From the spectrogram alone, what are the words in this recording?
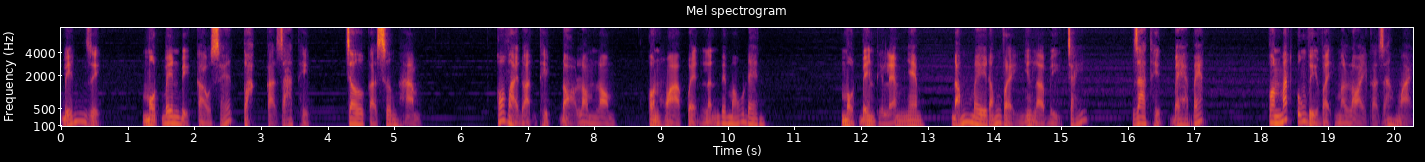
biến dị. Một bên bị cào xé toạc cả da thịt, trơ cả xương hàm có vài đoạn thịt đỏ lòm lòm, Còn hòa quện lẫn với máu đen. Một bên thì lem nhem, Đóng mê đóng vẩy như là bị cháy. Da thịt be bét, Con mắt cũng vì vậy mà lòi cả ra ngoài.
